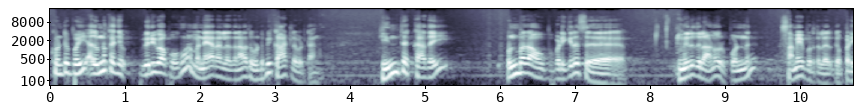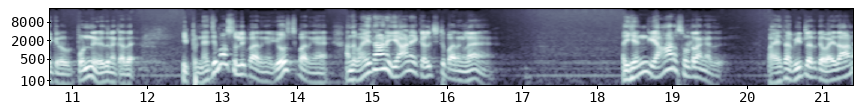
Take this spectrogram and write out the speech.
கொண்டு போய் அது இன்னும் கொஞ்சம் விரிவாக போகும். நம்ம நேரம் இல்லாதனால அதை கொண்டு போய் காட்டில் விட்டாங்க. இந்த கதை ஒன்பதாம் வகுப்பு படிக்கிற ச- மிருதுலான ஒரு பொண்ணு சமயபுரத்தில் இருக்க படிக்கிற ஒரு பொண்ணு எழுதின கதை. இப்போ நிஜமாக சொல்லி பாருங்கள் யோசிச்சு பாருங்கள் அந்த வயதான யானையை கழிச்சிட்டு பாருங்களேன். எங்கே யாரை சொல்கிறாங்க அது? வயதா வீட்டில் இருக்க வயதான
